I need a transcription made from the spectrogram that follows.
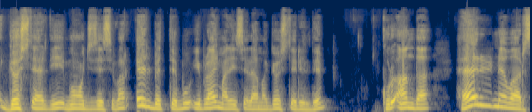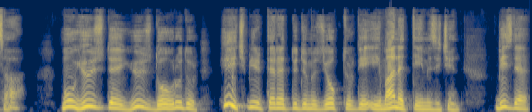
gösterdiği mucizesi var. Elbette bu İbrahim Aleyhisselam'a gösterildi. Kur'an'da her ne varsa bu yüzde yüz doğrudur hiçbir tereddüdümüz yoktur diye iman ettiğimiz için biz de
